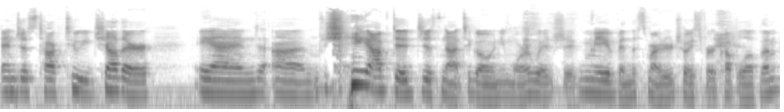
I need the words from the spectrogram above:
and just talk to each other. And um, she opted just not to go anymore, which may have been the smarter choice for a couple of them.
